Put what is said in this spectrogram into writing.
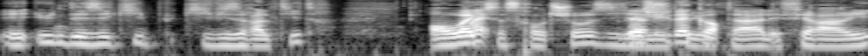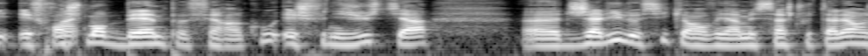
Et une des équipes qui visera le titre. En WEC, ça sera autre chose. Il y a les Toyota, les Ferrari. Et franchement, BM peut faire un coup. Et je finis juste, il y a euh, Jalil aussi qui a envoyé un message tout à l'heure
